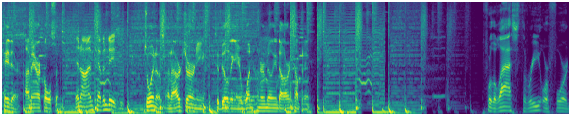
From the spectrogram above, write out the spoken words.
Hey there, I'm Eric Olson. And I'm Kevin Daisy. Join us on our journey to building a $100 million company. For the last three or four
